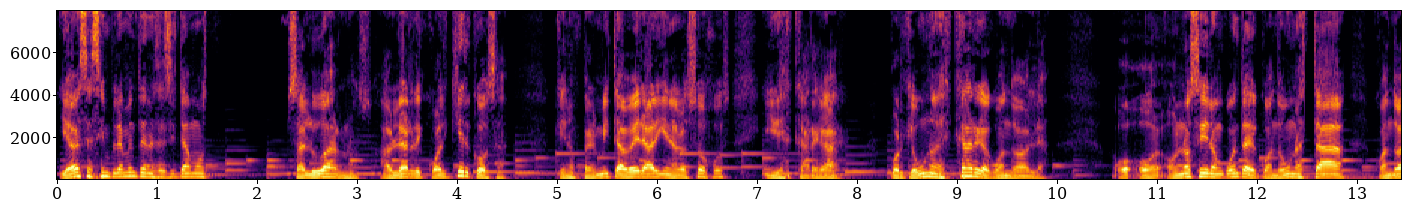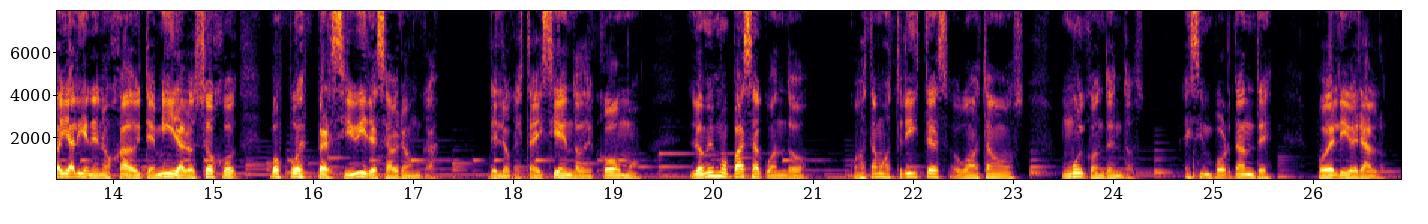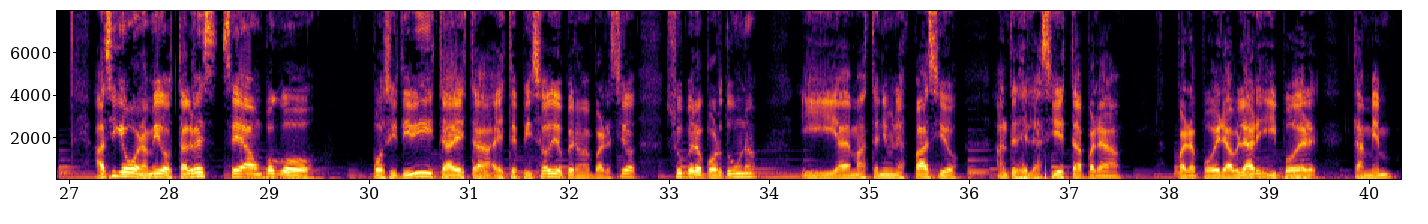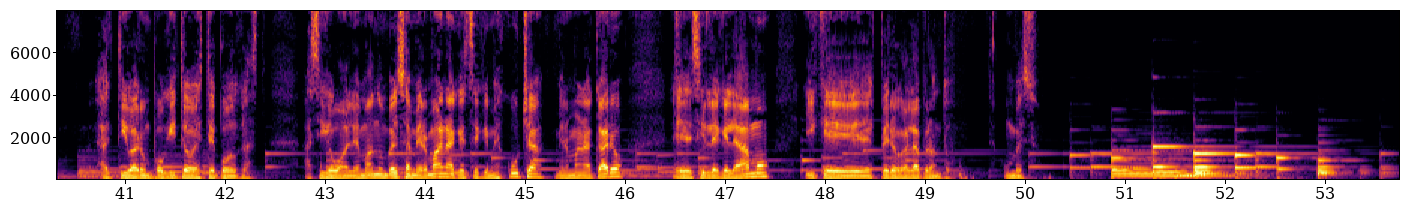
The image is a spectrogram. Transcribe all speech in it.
Y a veces simplemente necesitamos saludarnos, hablar de cualquier cosa que nos permita ver a alguien a los ojos y descargar, porque uno descarga cuando habla. O, no se dieron cuenta de cuando uno está, cuando hay alguien enojado y te mira a los ojos, vos podés percibir esa bronca de lo que está diciendo, de cómo. Lo mismo pasa cuando, cuando estamos tristes o cuando estamos muy contentos. Es importante poder liberarlo. Así que bueno amigos, tal vez sea un poco positivista esta, este episodio, pero me pareció súper oportuno y además tenía un espacio antes de la siesta para, para poder hablar y poder también activar un poquito este podcast. Así que bueno, le mando un beso a mi hermana que sé que me escucha, mi hermana Caro, eh, decirle que la amo y que espero verla pronto. Un beso.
